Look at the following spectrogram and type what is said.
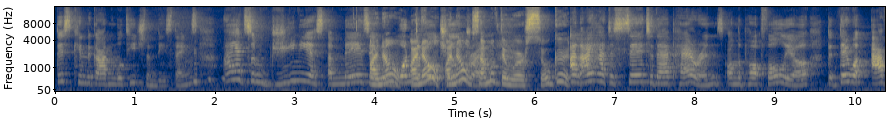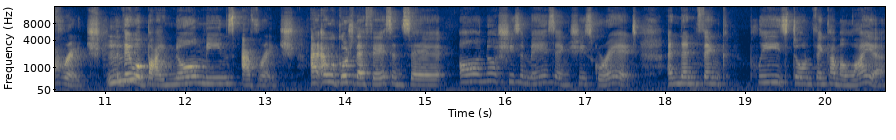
This kindergarten will teach them these things. I had some genius, amazing, I know, I wonderful know, I children. know. Some of them were so good. And I had to say to their parents on the portfolio that they were average, that Mm-hmm. they were by no means average. And I would go to their face and say, Oh no, she's amazing, she's great. And then think, Please don't think I'm a liar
